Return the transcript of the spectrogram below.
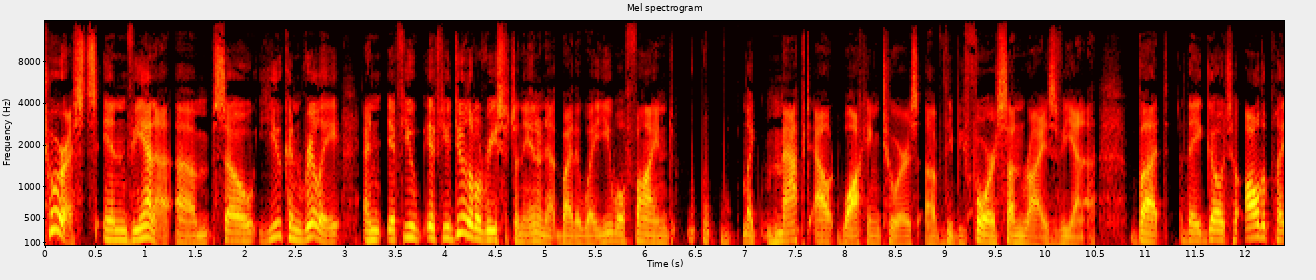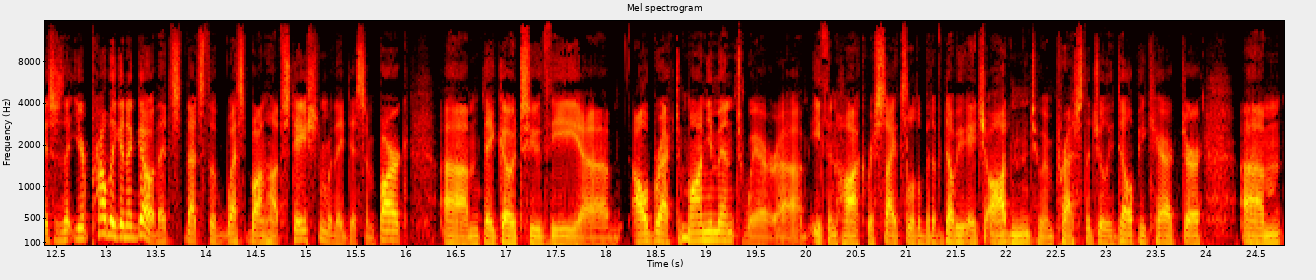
tourists in Vienna. Um, so you can really, and if you if you do a little research on the internet, by the way, you will find like mapped out walking tours of the before sunrise Vienna. But they go to all the places that you're probably going to go. That's that's the Westbahnhof station where they disembark. Um, they go to the uh, Albrecht Monument where uh, Ethan Hawke recites a little bit of W. H. Auden to impress the Julie Delpy character. Um,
